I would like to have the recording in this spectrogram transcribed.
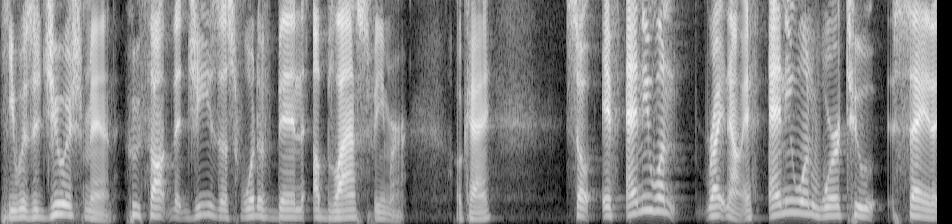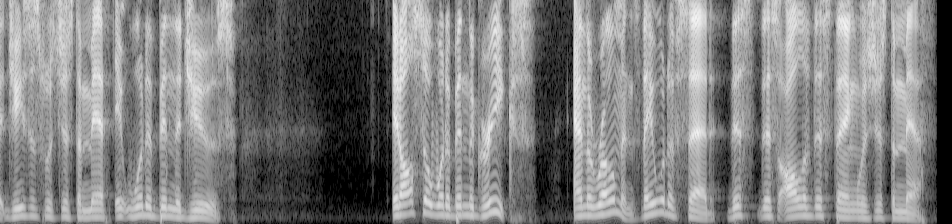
He was a Jewish man who thought that Jesus would have been a blasphemer. Okay? So if anyone, right now, if anyone were to say that Jesus was just a myth, it would have been the Jews. It also would have been the Greeks and the Romans. They would have said this, this, all of this thing was just a myth.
